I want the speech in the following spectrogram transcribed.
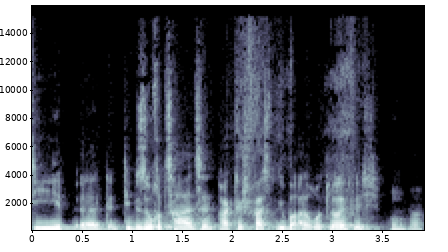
die äh, die Besucherzahlen sind praktisch fast überall rückläufig. Mhm. Ja?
